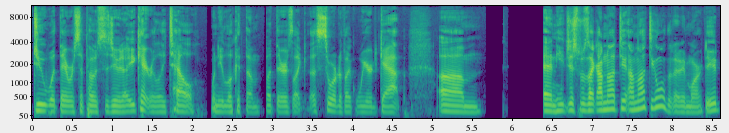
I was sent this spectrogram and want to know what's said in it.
do what they were supposed to do. Now you can't really tell when you look at them, but there's like a sort of like weird gap. Um, and he just was like, "I'm not, de- I'm not dealing with it anymore, dude.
